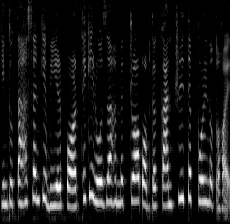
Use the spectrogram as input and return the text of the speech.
কিন্তু তাহসানকে বিয়ের পর থেকেই রোজা আহমেদ টপ অব দ্য কান্ট্রিতে পরিণত হয়।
